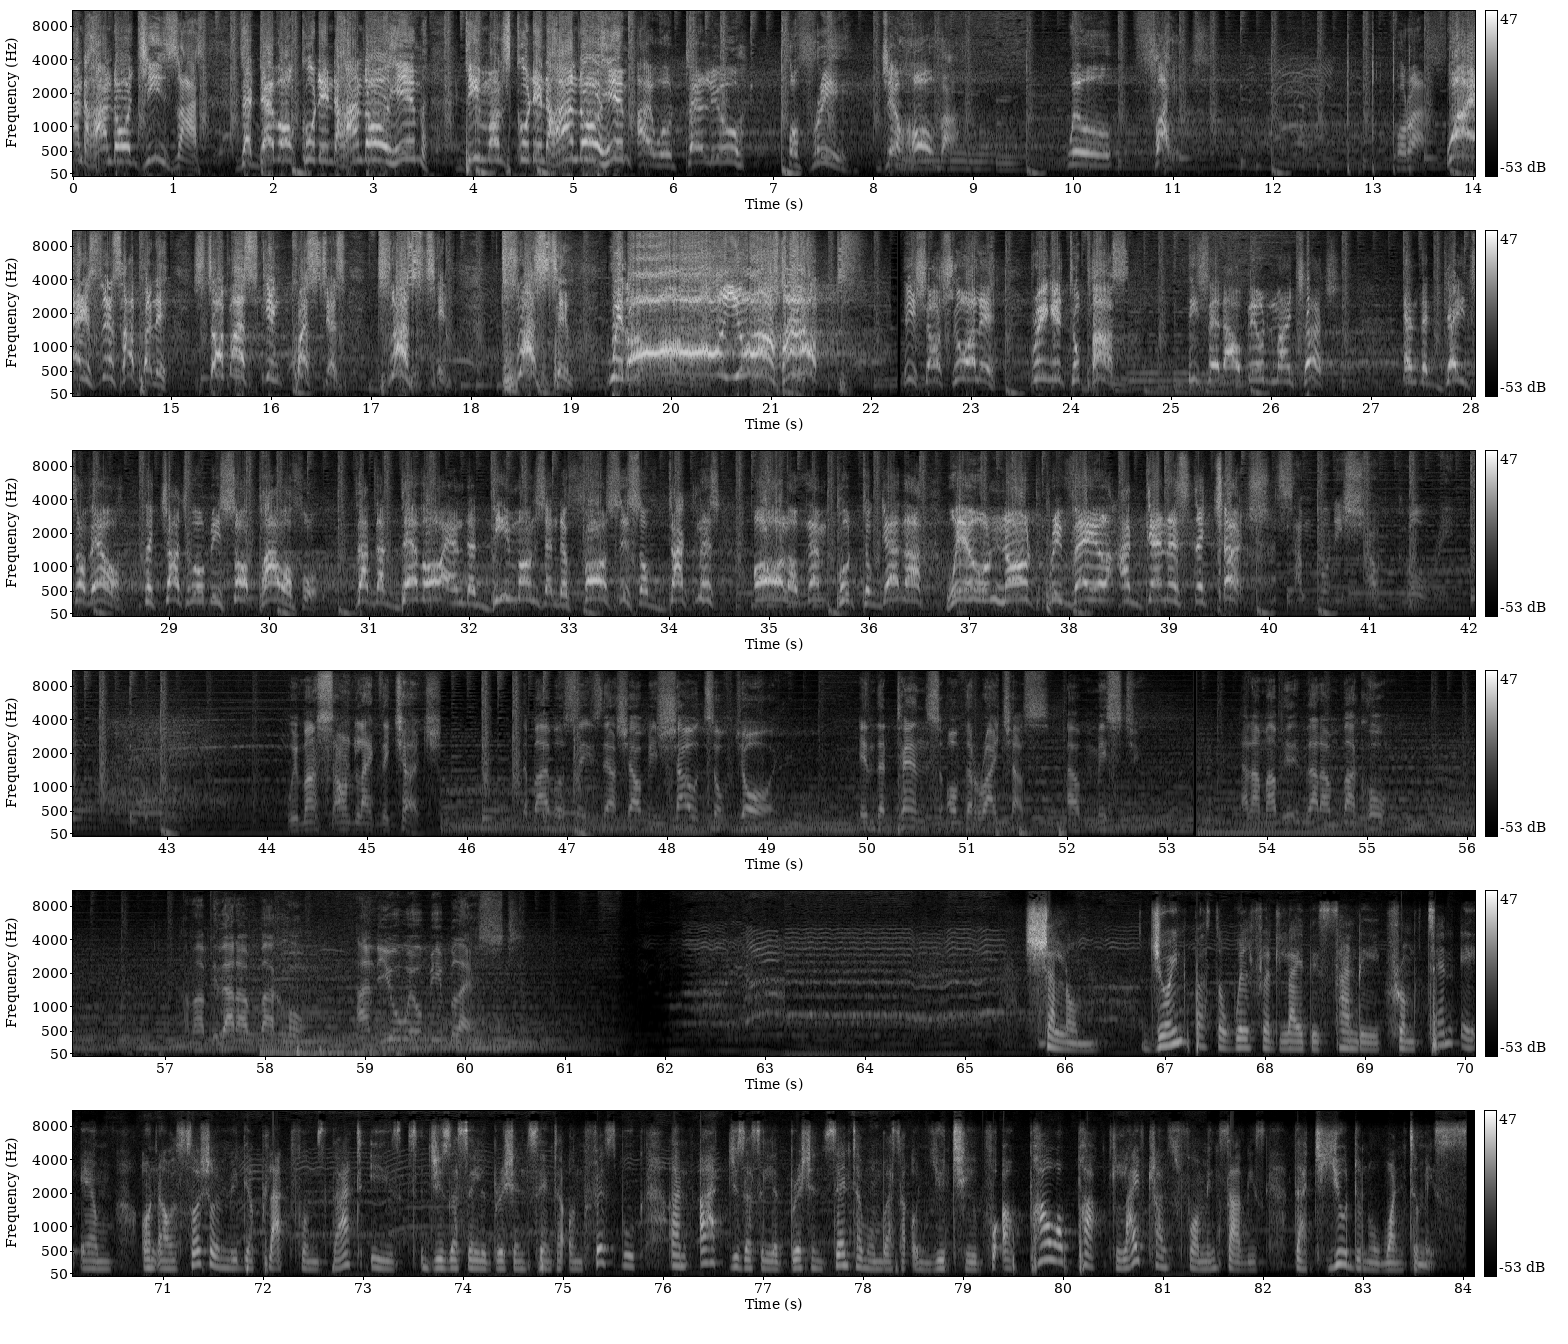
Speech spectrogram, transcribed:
can't handle Jesus. The devil couldn't handle him, demons couldn't handle him. I will tell you for free Jehovah will fight for us. Why is this happening? Stop asking questions. Trust Him. Trust Him with all your heart. He shall surely bring it to pass. He said, I'll build my church, and the gates of hell, the church will be so powerful that the devil and the demons and the forces of darkness, all of them put together, will not prevail against the church. Somebody shout glory. We must sound like the church. The Bible says there shall be shouts of joy in the tents of the righteous. I've missed you. And I'm happy that I'm back home. Happy that I'm back home. And you will be blessed. Shalom. Join Pastor Wilfred Lai this Sunday from 10 a.m. on our social media platforms that is Jesus Celebration Center on Facebook and at Jesus Celebration Center Mombasa on YouTube for a power packed life transforming service that you do not want to miss.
